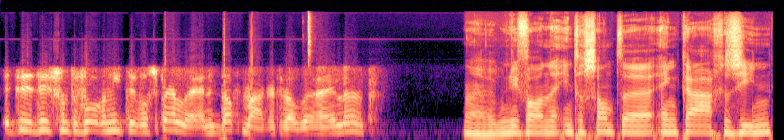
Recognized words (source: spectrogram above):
het is van tevoren niet te voorspellen. En dat maakt het wel weer heel leuk. Nou, we hebben in ieder geval een interessante NK gezien.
